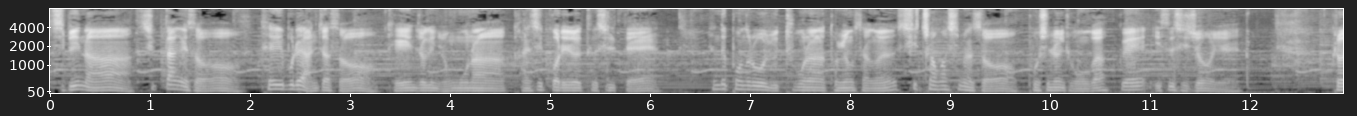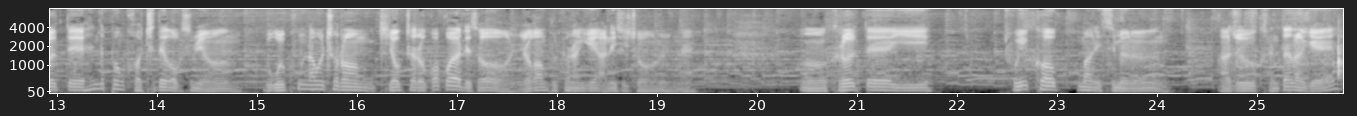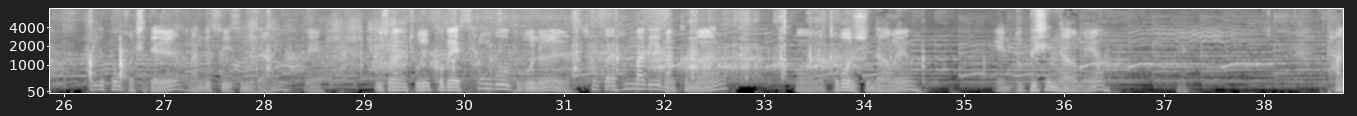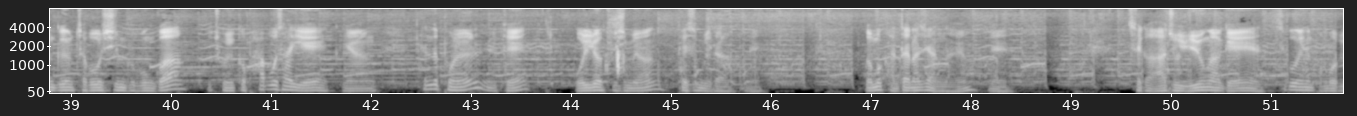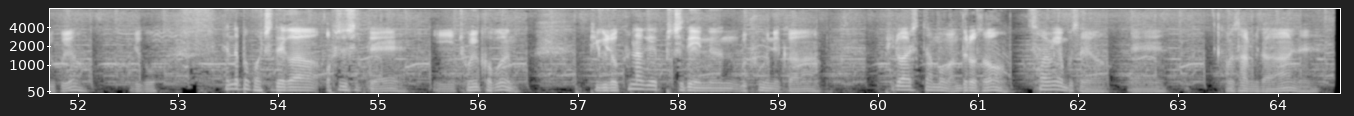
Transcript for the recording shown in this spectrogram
집이나 식당에서 테이블에 앉아서 개인적인 용무나 간식거리를 드실 때 핸드폰으로 유튜브나 동영상을 시청하시면서 보시는 경우가 꽤 있으시죠. 예. 그럴 때 핸드폰 거치대가 없으면 목을 콩나물처럼 기역자로 꺾어야 돼서 여간 불편한 게 아니시죠. 네. 어, 그럴 때 이 종이컵만 있으면은 아주 간단하게 핸드폰 거치대를 만들 수 있습니다. 예. 우선 종이컵의 상부 부분을 손가락 한 마디만큼만 어, 접어주신 다음에요. 예, 눕히신 다음에요. 예. 방금 접으신 부분과 이 종이컵 하부 사이에 그냥 핸드폰을 이렇게 올려두시면 되십니다. 네. 너무 간단하지 않나요? 네. 제가 아주 유용하게 쓰고 있는 방법이고요. 그리고 핸드폰 거치대가 없으실 때 이 종이컵은 비교적 흔하게 비치되어 있는 물품이니까 필요하실 때 한번 만들어서 사용해 보세요. 네. 감사합니다. 네.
